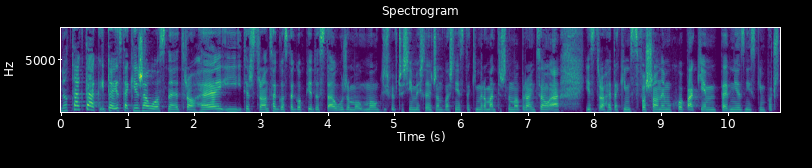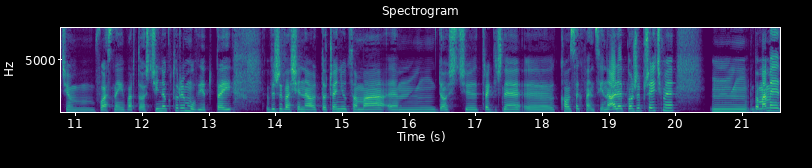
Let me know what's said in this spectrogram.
No tak, tak. I to jest takie żałosne trochę i, i też strąca go z tego piedestału, że mo mogliśmy wcześniej myśleć, że on właśnie jest takim romantycznym obrońcą, a jest trochę takim sfoszonym chłopakiem, pewnie z niskim poczuciem własnej wartości, no który, mówię, tutaj wyżywa się na otoczeniu, co ma um, dość tragiczne y, konsekwencje. No ale może przejdźmy bo mamy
